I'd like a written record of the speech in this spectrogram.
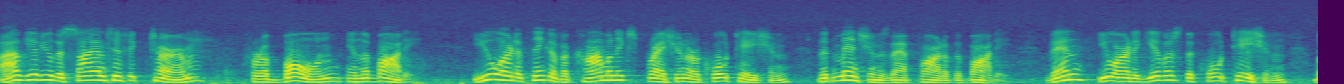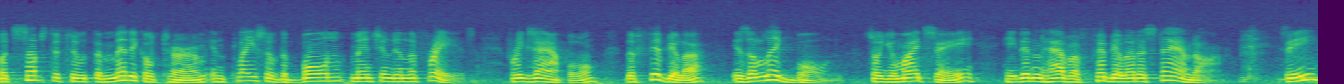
I'll give you the scientific term for a bone in the body. You are to think of a common expression or quotation that mentions that part of the body. Then you are to give us the quotation, but substitute the medical term in place of the bone mentioned in the phrase. For example, the fibula is a leg bone. So you might say, he didn't have a fibula to stand on. See?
